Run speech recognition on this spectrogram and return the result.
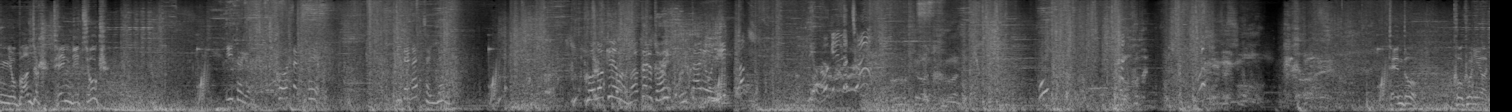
天女盤石天理チョーク糸よ工作せよ。痛がっちゃこの剣はわかるかい？歌よにの蝶。天道ここにあり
